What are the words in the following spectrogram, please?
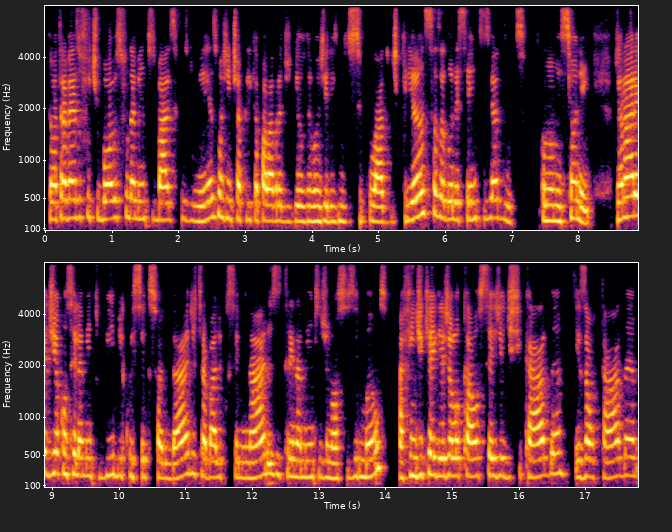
Então, através do futebol e os fundamentos básicos do mesmo, a gente aplica a palavra de Deus no evangelismo discipulado de crianças, adolescentes e adultos como eu mencionei. Já na área de aconselhamento bíblico e sexualidade, trabalho com seminários e treinamentos de nossos irmãos, a fim de que a igreja local seja edificada, exaltada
